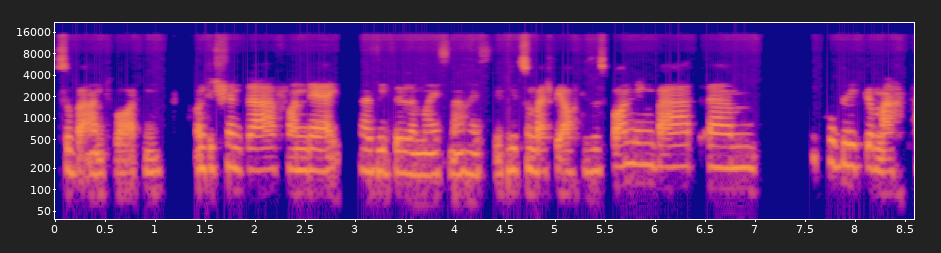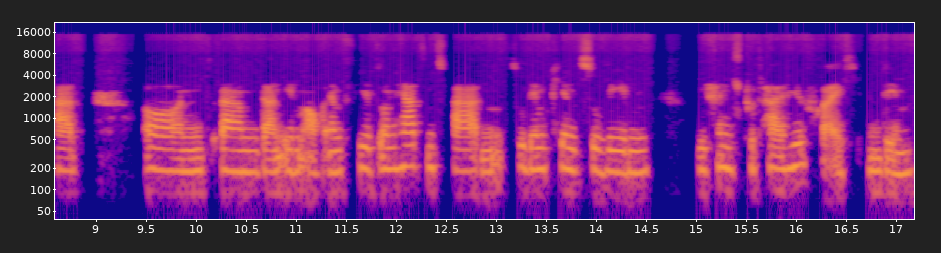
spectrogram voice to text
zu beantworten. Und ich finde da von der Sibylle Meissner heißt sie, die zum Beispiel auch dieses Bonding-Bad ähm, publik gemacht hat und ähm, dann eben auch empfiehlt, so einen Herzensfaden zu dem Kind zu weben. Die finde ich total hilfreich in dem,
